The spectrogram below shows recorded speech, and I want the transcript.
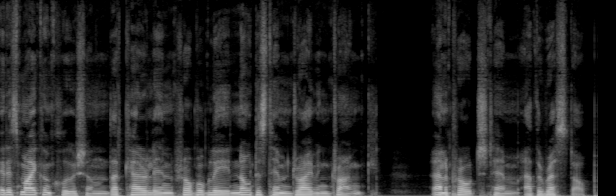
It is my conclusion that Carolin probably noticed him driving drunk and approached him at the rest stop.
